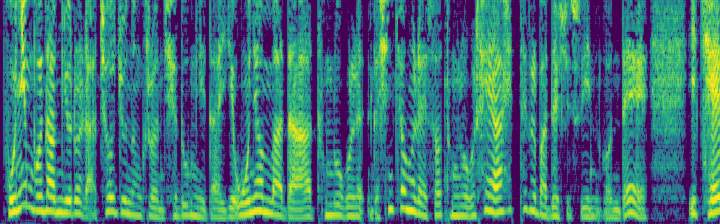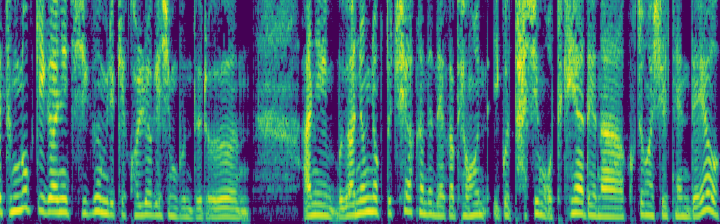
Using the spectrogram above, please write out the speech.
본인 부담률을 낮춰주는 그런 제도입니다. 이게 5년마다 등록을 그러니까 신청을 해서 등록을 해야 혜택을 받으실 수 있는 건데 이 재등록 기간이 지금 이렇게 걸려 계신 분들은 아니 뭐 면역력도 취약한데 내가 병원 이거 다시 어떻게 해야 되나 걱정하실 텐데요.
